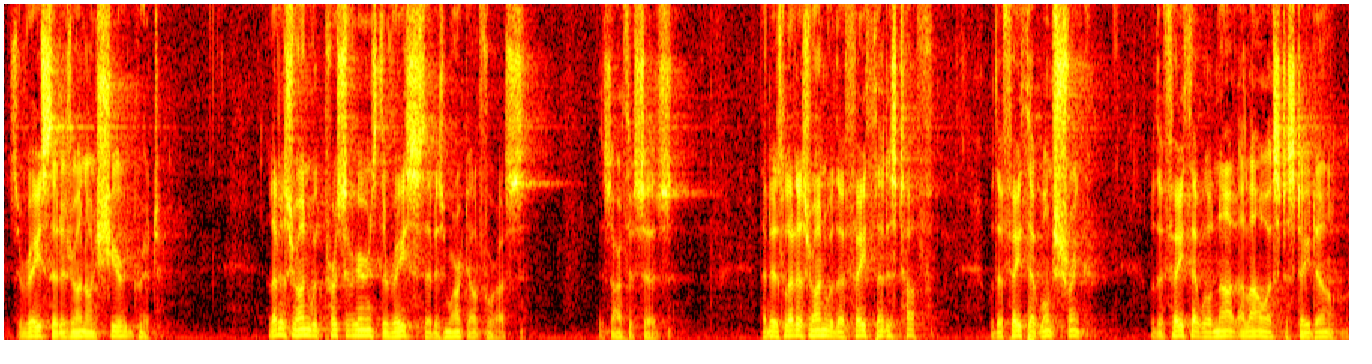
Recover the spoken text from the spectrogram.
It's a race that is run on sheer grit. Let us run with perseverance the race that is marked out for us. This author says. That is, let us run with a faith that is tough, with a faith that won't shrink, with a faith that will not allow us to stay down.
